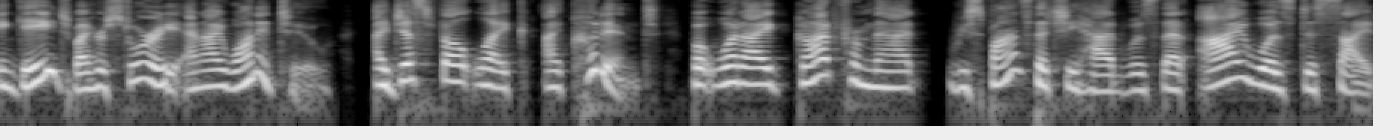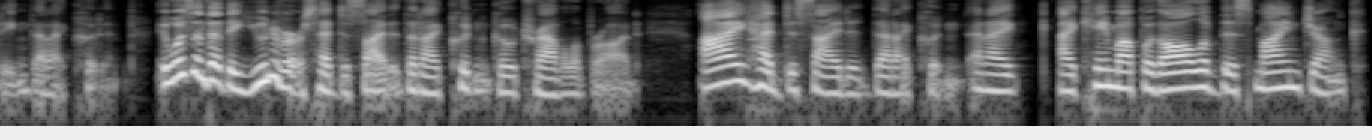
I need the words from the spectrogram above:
engaged by her story and I wanted to. I just felt like I couldn't. But what I got from that response that she had was that I was deciding that I couldn't. It wasn't that the universe had decided that I couldn't go travel abroad. I had decided that I couldn't. And I, I came up with all of this mind junk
